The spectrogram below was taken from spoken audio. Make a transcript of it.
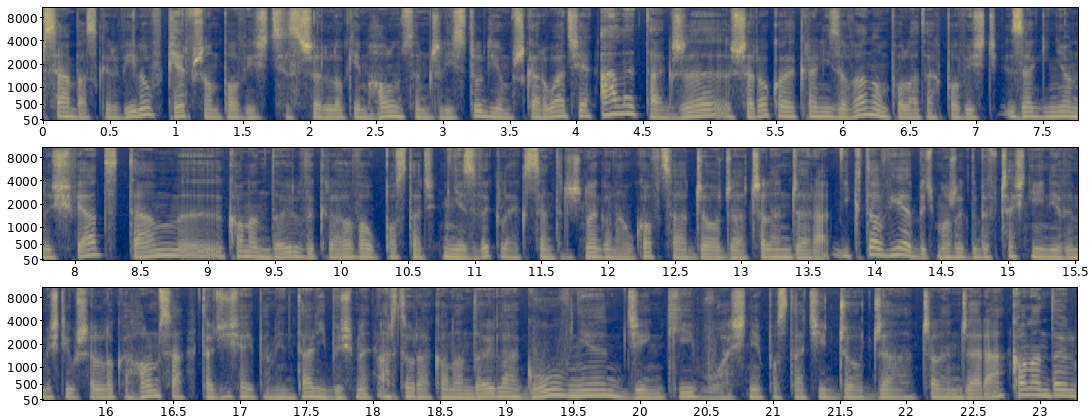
Psa Baskervillów, pierwszą powieść z Sherlockiem Holmesem, czyli Studium w Szkarłacie, ale także szeroko ekranizowaną po latach powieść Zaginiony Świat. Tam y, Conan Doyle wykreował postać niezwykle ekscentrycznego naukowca George'a Challengera. I kto wie, być może gdyby wcześniej nie wymyślił Sherlocka Holmesa, to dzisiaj pamiętalibyśmy Artura Conan Doyle'a głównie dzięki właśnie postaci George'a Challengera. Conan Doyle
